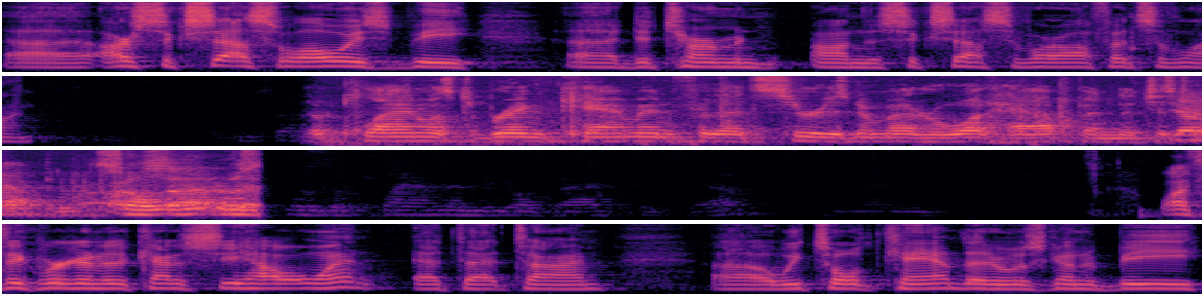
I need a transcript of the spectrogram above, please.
Uh, our success will always be uh, determined on the success of our offensive line. The plan was to bring Cam in for that series no matter what happened. It just Yep. happened. So Saturday. was, Well, I think we're going to kind of see how it went at that time. Uh, we told Cam that it was going to be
